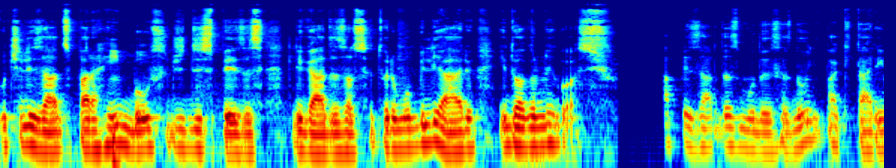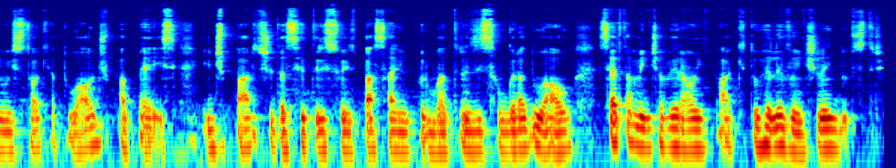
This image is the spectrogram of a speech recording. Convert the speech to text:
utilizados para reembolso de despesas ligadas ao setor imobiliário e do agronegócio. Apesar das mudanças não impactarem o estoque atual de papéis e de parte das restrições passarem por uma transição gradual, certamente haverá um impacto relevante na indústria.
